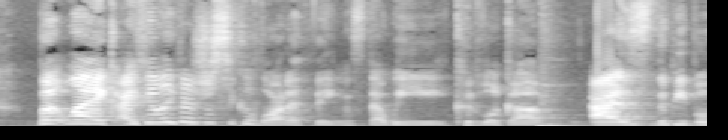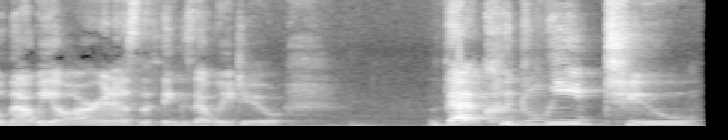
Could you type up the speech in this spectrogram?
but like, I feel like there's just like a lot of things that we could look up as the people that we are and as the things that we do that could lead to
